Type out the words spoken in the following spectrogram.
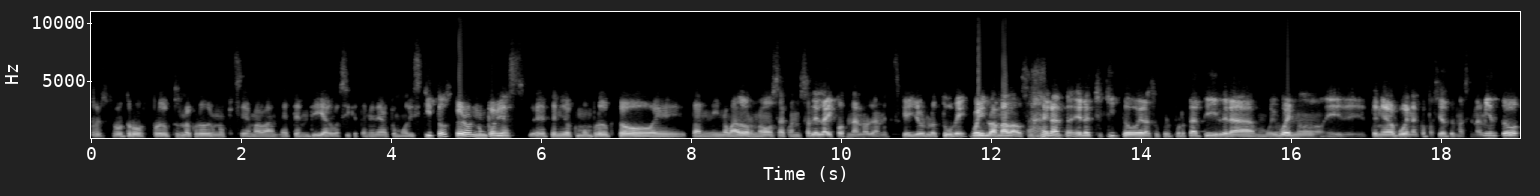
pues otros productos. Me acuerdo de uno que se llamaba NetMD, algo así, que también era como disquitos. Pero nunca habías eh, tenido como un producto eh, tan innovador, ¿no? O sea, cuando sale el iPod Nano, la neta es que yo lo tuve, güey, lo amaba. O sea, era era chiquito, era súper portátil, era muy bueno, eh, tenía buena capacidad de almacenamiento.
